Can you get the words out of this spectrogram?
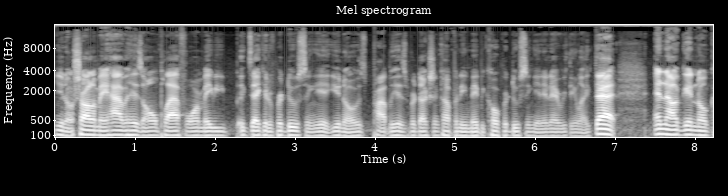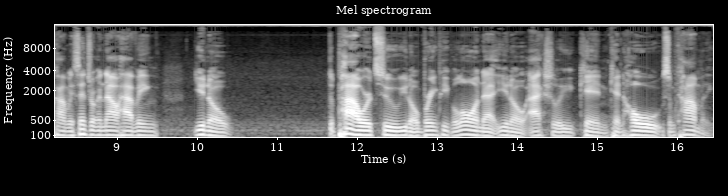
you know, Charlamagne having his own platform, maybe executive producing it, you know, it's probably his production company, maybe co-producing it and everything like that. And now getting on Comedy Central and now having, you know, the power to, you know, bring people on that, you know, actually can can hold some comedy.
